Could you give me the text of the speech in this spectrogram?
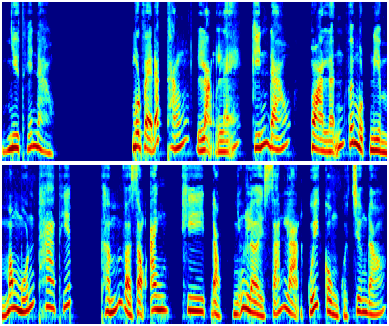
như thế nào. Một vẻ đắc thắng lặng lẽ, kín đáo, hòa lẫn với một niềm mong muốn tha thiết thấm vào giọng anh khi đọc những lời sán lạn cuối cùng của chương đó.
